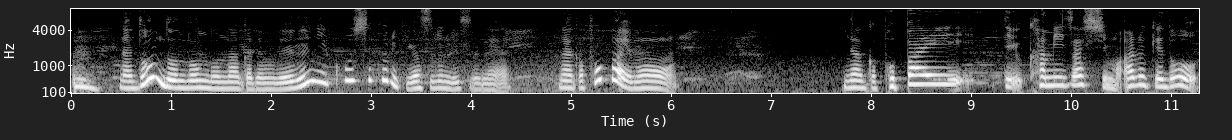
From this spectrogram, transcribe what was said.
などんどんどんどんなんかでもウェブに移行してくる気がするんですよね。なんかポパイもなんかポパイっていう紙雑誌もあるけど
